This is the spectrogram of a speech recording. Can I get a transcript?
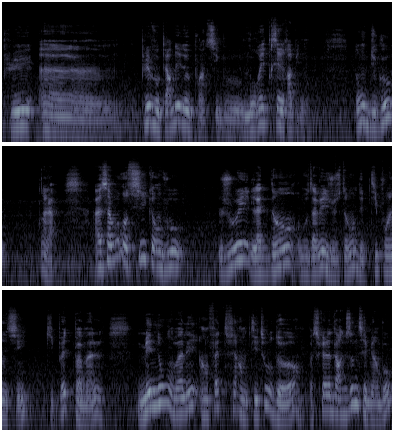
plus plus vous perdez de points si vous mourrez très rapidement. Donc du coup, voilà. À savoir aussi quand vous jouez là-dedans, vous avez justement des petits points ici qui peut être pas mal. Mais nous, on va aller en fait faire un petit tour dehors parce que la Dark Zone c'est bien beau.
